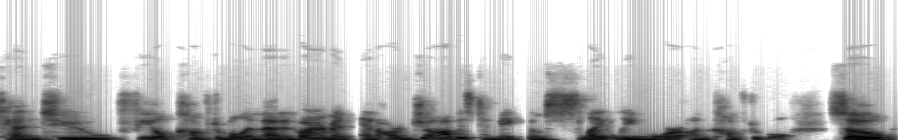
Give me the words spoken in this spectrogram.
tend to feel comfortable in that environment and our job is to make them slightly more uncomfortable so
